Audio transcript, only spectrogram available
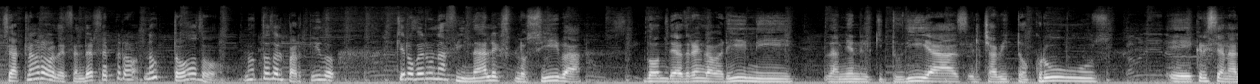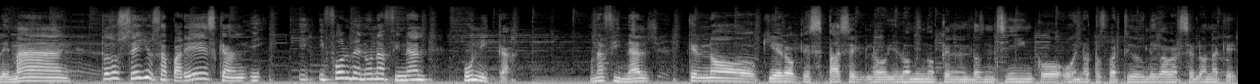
O sea, claro, defenderse, pero no todo, no todo el partido. Quiero ver una final explosiva donde Adrián Gavarini, Damián El Díaz, el Chavito Cruz, eh, Cristian Alemán, todos ellos aparezcan y, formen una final única. Una final que no quiero que pase lo, mismo que en el 2005 o en otros partidos de Liga Barcelona, que,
